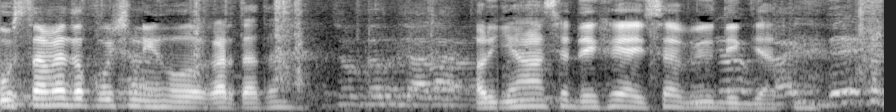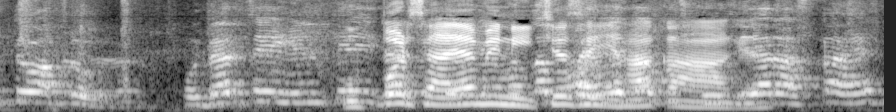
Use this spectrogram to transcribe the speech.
उस समय तो कुछ नहीं हुआ करता था। और यहाँ से देखे ऐसा व्यू दिख जाता है। उधर से ऊपर से आया मैं नीचे से यहाँ कहाँ आ गया? रास्ता है।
